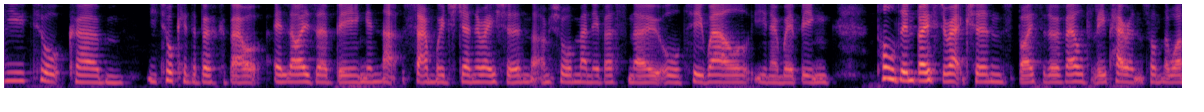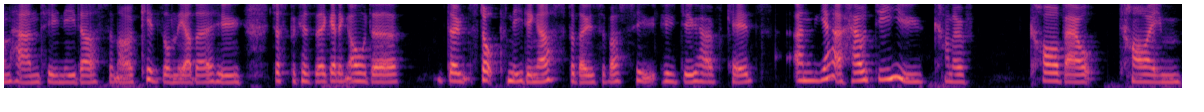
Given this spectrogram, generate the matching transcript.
you talk um you talk in the book about eliza being in that sandwich generation that i'm sure many of us know all too well. You know we're being pulled in both directions by sort of elderly parents on the one hand who need us and our kids on the other who just because they're getting older don't stop needing us for those of us who who do have kids. And yeah how do you kind of carve out time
